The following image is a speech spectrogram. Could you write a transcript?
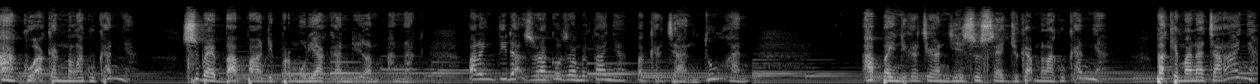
aku akan melakukannya supaya Bapa dipermuliakan di dalam anak. Paling tidak saudaraku saya bertanya pekerjaan Tuhan apa yang dikerjakan Yesus saya juga melakukannya. Bagaimana caranya?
